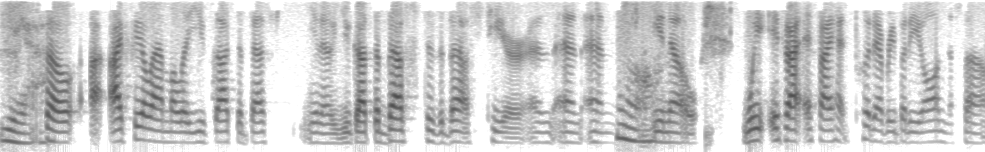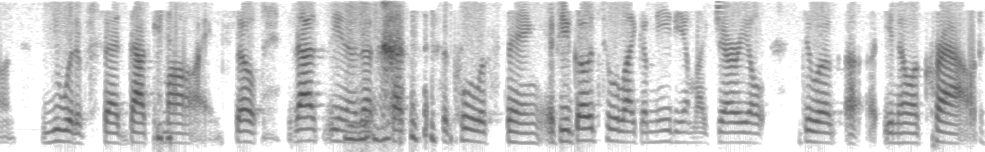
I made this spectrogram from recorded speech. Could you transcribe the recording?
Yeah. So I, I feel Emily, you've got the best. You know, you got the best of the best here, and and and Aw. you know, we if I if I had put everybody on the phone, you would have said that's mine. So that you know that that's the coolest thing. If you go to like a medium like Jerry will do a, a you know a crowd,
